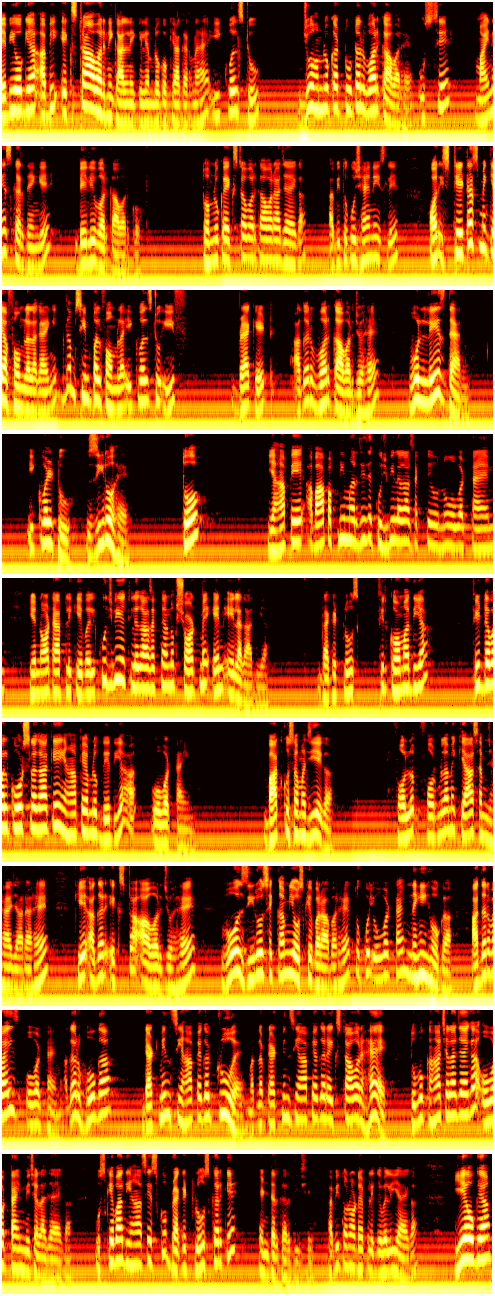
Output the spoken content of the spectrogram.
ये भी हो गया। अभी एक्स्ट्रा आवर निकालने के लिए हम लोग को क्या करना है? इक्वल्स टू जो हम लोग का टोटल वर्क आवर है, उससे माइनस कर देंगे। डेली वर्क आवर को। तो हम लोग का एक्स्ट्रा वर्क आवर आ जाएगा। अभी तो कुछ है नहीं इसलिए। और स्टेटस में क्या फॉर्मूला लगाएँगे? एकदम simple formula equals to if bracket अगर वर्क आवर जो है, वो less than equal to zero है तो यहाँ पे अब आप अपनी मर्ज़ी से कुछ भी लगा सकते हो। नो ओवर टाइम या नॉट एप्लीकेबल कुछ भी एक लगा सकते हैं। हम लोग शॉर्ट में एन ए लगा दिया। ब्रैकेट क्लोज फिर कॉमा दिया। फिर डबल कोट्स लगा के यहाँ पे हम लोग दे दिया ओवर टाइम बात को समझिएगा। फॉर्मूला में क्या समझाया जा रहा है कि अगर एक्स्ट्रा आवर जो है, वो ज़ीरो से कम या उसके बराबर है तो कोई ओवर टाइम नहीं होगा। अदरवाइज़ ओवर टाइम अगर होगा डैट मीन्स यहाँ पे अगर ट्रू है मतलब डैट मीन्स यहाँ पे अगर एक्स्ट्रा आवर है तो वो कहाँ चला जाएगा? ओवर टाइम में चला जाएगा। उसके बाद यहाँ से इसको ब्रैकेट क्लोज करके एंटर कर दीजिए। अभी तो नॉट एप्लीकेबल ही आएगा। ये हो गया।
